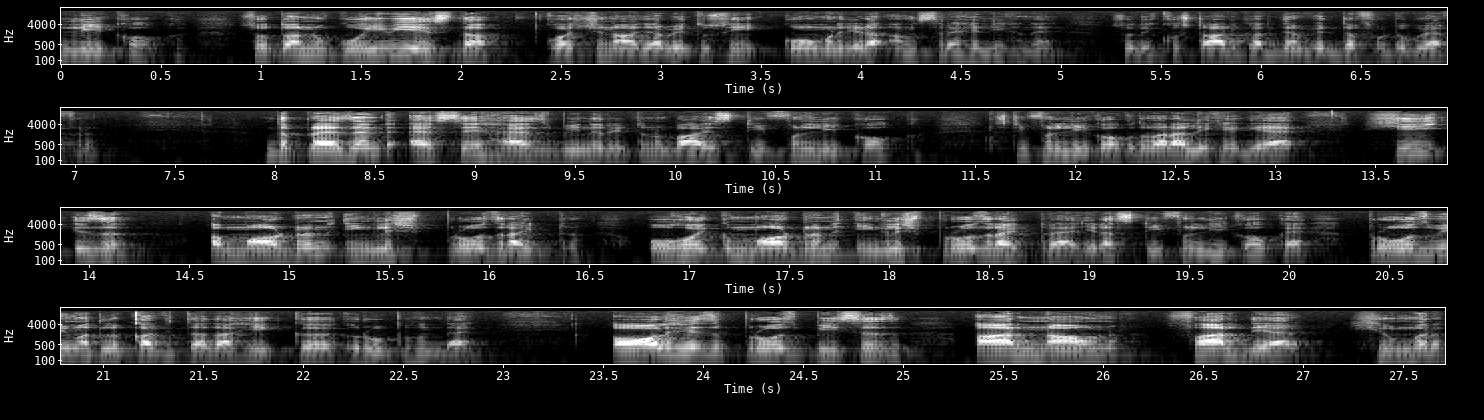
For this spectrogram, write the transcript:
Leacock so ਤੁਹਾਨੂੰ ਕੋਈ ਵੀ ਇਸ ਦਾ ਕੁਐਸਚਨ ਆ ਜਾਵੇ, ਤੁਸੀਂ ਕਾਮਨ ਜਿਹੜਾ ਆਨਸਰ ਹੈ ਇਹ ਲਿਖਣਾ ਹੈ। ਸੋ ਦੇਖੋ ਸਟਾਰਟ ਕਰਦੇ ਹਾਂ with the photographer the present essay has been written by Stephen Leacock ਸਟੀਫਨ ਲੀਕੌਕ ਦੁਆਰਾ ਲਿਖਿਆ ਗਿਆ ਹੈ he is a modern English prose writer ਉਹ ਇੱਕ ਮਾਡਰਨ ਇੰਗਲਿਸ਼ ਪ੍ਰੋਜ਼ ਰਾਈਟਰ ਹੈ ਜਿਹੜਾ ਸਟੀਫਨ ਲੀਕੌਕ ਹੈ ਪ੍ਰੋਜ਼ ਵੀ ਮਤਲਬ ਕਵਿਤਾ ਦਾ ਹੀ ਇੱਕ ਰੂਪ ਹੁੰਦਾ ਹੈ all his prose pieces are known for their humour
